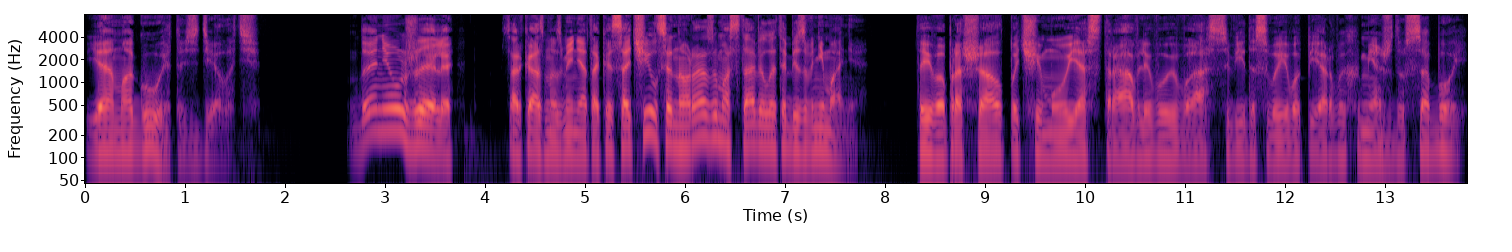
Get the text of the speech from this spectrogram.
я могу это сделать. Да неужели? Сарказм из меня так и сочился, но разум оставил это без внимания. Ты вопрошал, почему я стравливаю вас, вида своего первых, между собой.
